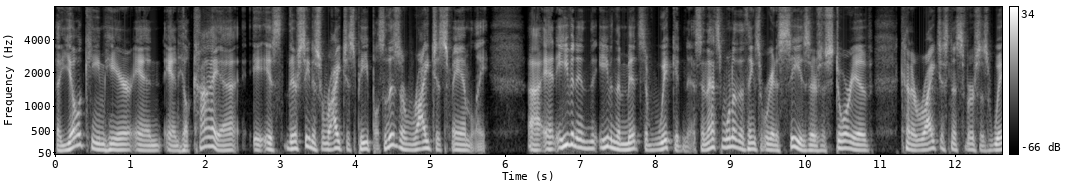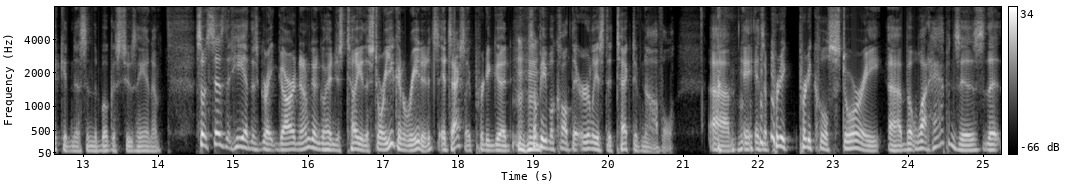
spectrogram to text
Joachim here and and Hilkiah is they're seen as righteous people. So this is a righteous family, uh, and even in the, even the midst of wickedness. And that's one of the things that we're going to see is there's a story of kind of righteousness versus wickedness in the book of Susanna. So it says that he had this great garden. I'm going to go ahead and just tell you the story. You can read it. It's it's actually pretty good. Mm-hmm. Some people call it the earliest detective novel. Um, it, it's a pretty pretty cool story. Uh, but what happens is that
